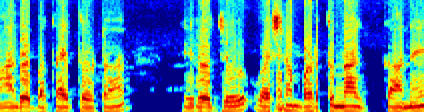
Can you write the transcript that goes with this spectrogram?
మాదే బత్తాయి తోట. ఈరోజు వర్షం పడుతున్నా కానీ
